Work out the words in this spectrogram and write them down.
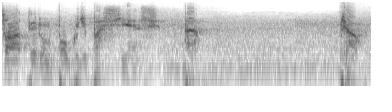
só ter um pouco de paciência, tá? Tchau.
